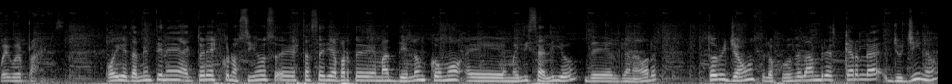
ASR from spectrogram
Wayward Pines. Oye, también tiene actores conocidos eh, esta serie, aparte de Matt Dillon, como eh, Melissa Leo, del ganador, Toby Jones, de los Juegos del Hambre, Carla Gugino,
